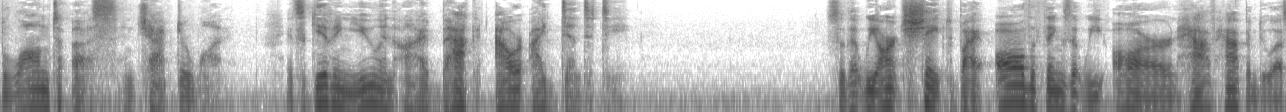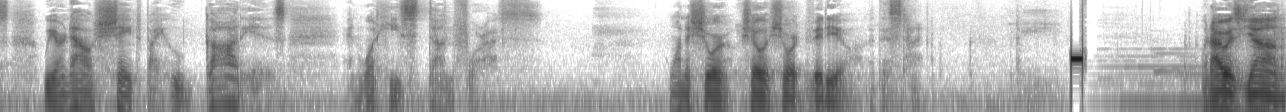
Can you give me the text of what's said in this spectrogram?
belonged to us in chapter 1. It's giving you and I back our identity so that we aren't shaped by all the things that we are and have happened to us. We are now shaped by who God is and what He's done for us. I want to show, show a short video at this time. When I was young,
